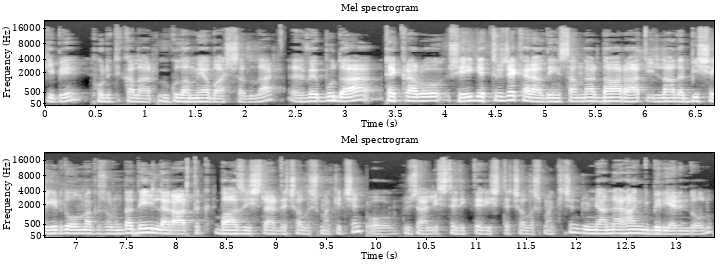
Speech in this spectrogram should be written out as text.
gibi politikalar uygulamaya başladılar. E, Ve bu da tekrar o şeyi getirecek herhalde. İnsanlar daha rahat illa da bir şehirde olmak zorunda değiller artık bazı işlerde çalışmak için. O güzel istedikleri işte çalışmak için dünyanın herhangi bir yerinde olup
